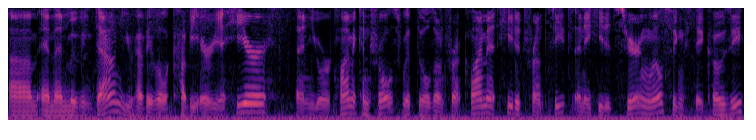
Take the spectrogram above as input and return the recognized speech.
Um, and then moving down, you have a little cubby area here then your climate controls with dual zone front climate, heated front seats, and a heated steering wheel so you can stay cozy.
